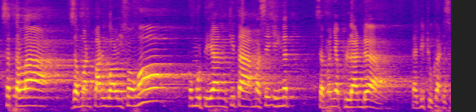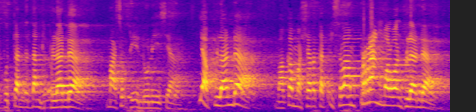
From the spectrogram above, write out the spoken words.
setelah zaman Pariwali Songo kemudian kita masih ingat zamannya Belanda. Tadi juga disebutkan tentang Belanda masuk di Indonesia. Ya Belanda, maka masyarakat Islam perang melawan Belanda.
